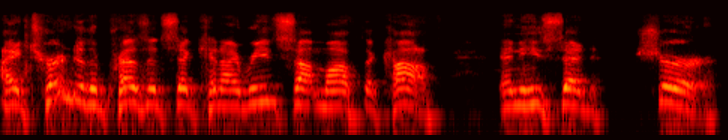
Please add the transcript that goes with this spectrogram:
I turned to the president, said, "Can I read something off the cuff?" And he said, "Sure."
